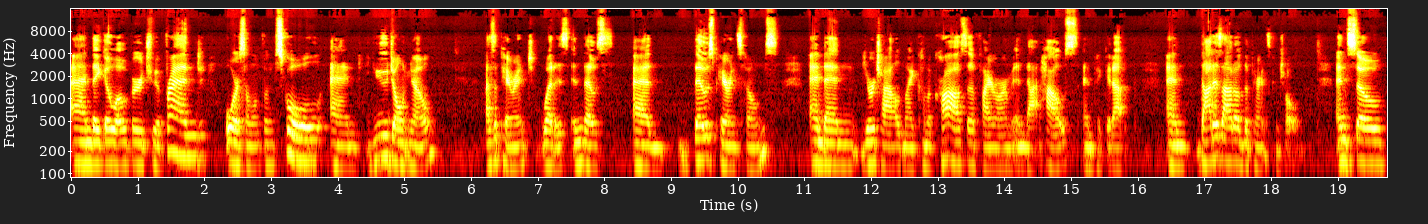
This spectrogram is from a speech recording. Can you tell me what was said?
and they go over to a friend or someone from school, and you don't know as a parent what is in those and those parents' homes. And then your child might come across a firearm in that house and pick it up. And that is out of the parent's control. And so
